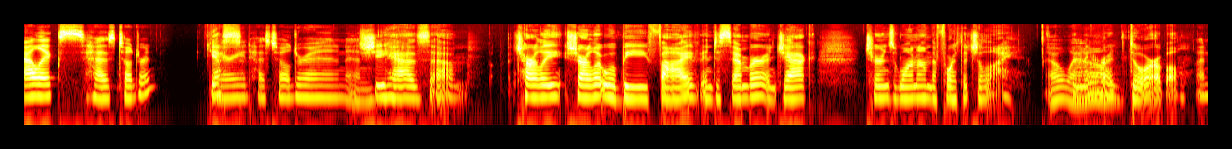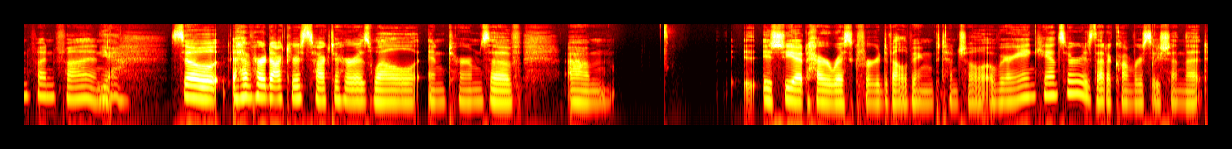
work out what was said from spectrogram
Alex has children. Yes. Married, has children, and She has um, Charlie. Charlotte will be five in December, and Jack turns one on the Fourth of July. oh And they're adorable. fun, fun, fun. Yeah. So, have her doctors talked to her as well in terms of um, is she at higher risk for developing potential ovarian cancer? Is that a conversation that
